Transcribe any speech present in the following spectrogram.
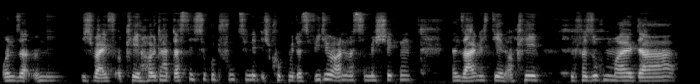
und ich weiß, okay, heute hat das nicht so gut funktioniert, ich gucke mir das Video an, was sie mir schicken, dann sage ich denen, okay, wir versuchen mal da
